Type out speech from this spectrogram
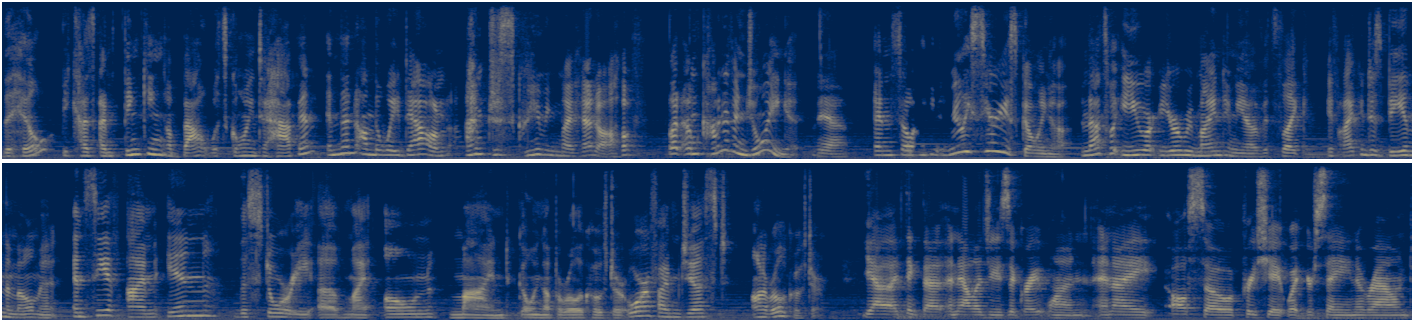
the hill because I'm thinking about what's going to happen. And then on the way down, I'm just screaming my head off. But I'm kind of enjoying it. Yeah. And so I get really serious going up. And that's what you are you're reminding me of. It's like if I can just be in the moment and see if I'm in the story of my own mind going up a roller coaster or if I'm just on a roller coaster. Yeah, I think that analogy is a great one. And I also appreciate what you're saying around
